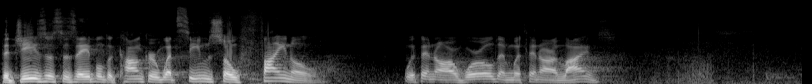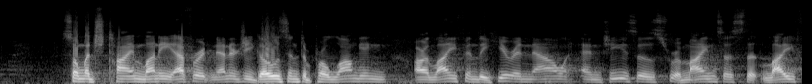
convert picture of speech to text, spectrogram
That Jesus is able to conquer what seems so final within our world and within our lives. So much time money effort and energy goes into prolonging our life in the here and now and Jesus reminds us that life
